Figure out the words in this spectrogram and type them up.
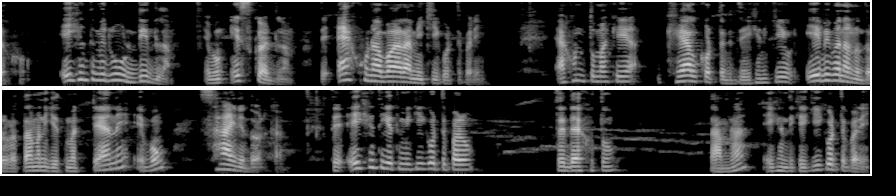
দেখো, এইখানে তুমি রুট দিয়ে দিলাম এবং স্কোয়ার দিলাম। তো এখন আবার আমি কি করতে পারি? এখন তোমাকে খেয়াল করতে হবে যে এখানে কি এ বি বানানো দরকার, তার মানে কি তোমার টেনে এবং সাইনে দরকার। তো এইখান থেকে তুমি কি করতে পারো? তো দেখো তো, তা আমরা এখান থেকে কি করতে পারি?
